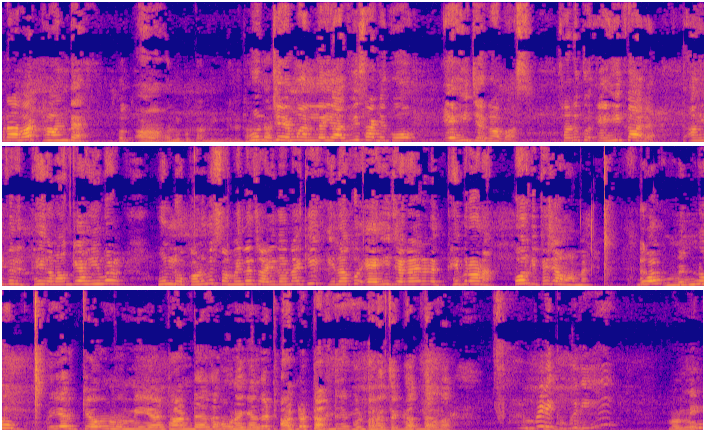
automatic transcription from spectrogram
ਭਰਾਵਾ ਠੰਡ ਹੈ ਹਾਂ ਸਾਨੂੰ ਪਤਾ ਨਹੀਂ ਇਹ ਹੁਣ ਠੰਡਾ ਜੇ ਮੰਨ ਲਈ ਅੱਜ ਵੀ ਸਾਡੇ ਕੋ ਇਹੀ ਜਗ੍ਹਾ ਬਸ ਸਾਡੇ ਕੋ ਇਹੀ ਘਰ ਹੈ। ਅਸੀਂ ਫਿਰ ਇੱਥੇ ਹੀ ਰਵਾਂਗੇ। ਅਸੀਂ ਫਿਰ ਹੁਣ ਲੋਕਾਂ ਨੂੰ ਵੀ ਸਮਝਣਾ ਚਾਹੀਦਾ ਨਾ ਕਿ ਇਹਨਾਂ ਕੋ ਇਹੀ ਜਗ੍ਹਾ ਇਹਨਾਂ ਨੇ ਇੱਥੇ ਬਣਾਉਣਾ। ਹੋਰ ਕਿੱਥੇ ਜਾਵਾਂ ਮੈਂ? ਬੋਲ। ਮੈਨੂੰ ਯਾਰ ਕਿਉਂ ਮੰਮੀ ਯਾਰ ਠੰਡ ਹੈ ਤਾਂ ਹੁਣੇ ਕਹਿੰਦੇ ਠੰਡ ਠੰਡ ਦੇ ਕੁੱਟਣਾ ਚੰਗਾ ਹੁੰਦਾ ਵਾ। ਮੇਰੀ ਕੁਕੜੀ। ਮੰਮੀ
